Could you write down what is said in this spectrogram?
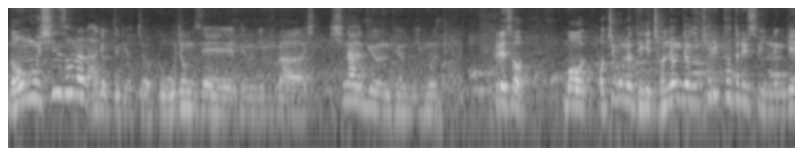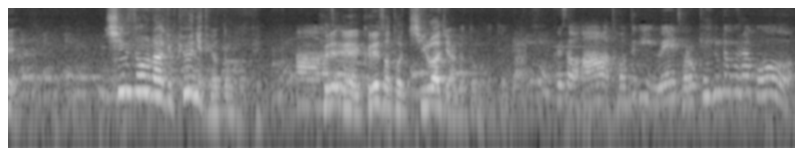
너무 신선한 악역들이었죠. 그 오정세 배우님과 시- 신하균 배우님은 그래서 뭐 어찌 보면 되게 전형적인 캐릭터들일 수 있는 게 신선하게 표현이 되었던 것 같아요. 아, 그래. 예, 그래서 더 지루하지 않았던 것 같아요. 그래서 아 저들이 왜 저렇게 행동을 하고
